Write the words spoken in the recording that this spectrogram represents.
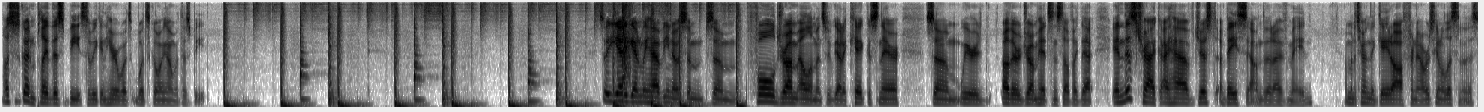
Let's just go ahead and play this beat so we can hear what's what's going on with this beat. So yet again, we have you know some some full drum elements. We've got a kick, a snare, some weird other drum hits and stuff like that. In this track, I have just a bass sound that I've made. I'm going to turn the gate off for now. We're just going to listen to this.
